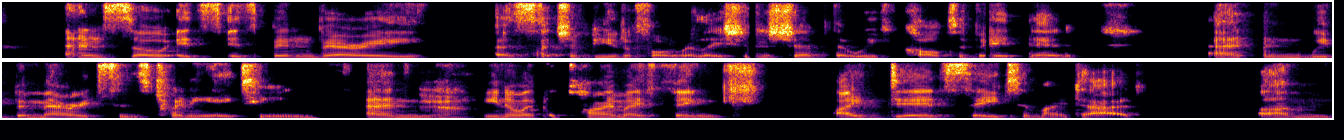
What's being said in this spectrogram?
and so it's it's been very uh, such a beautiful relationship that we've cultivated and we've been married since 2018 and yeah. you know at the time i think i did say to my dad um,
